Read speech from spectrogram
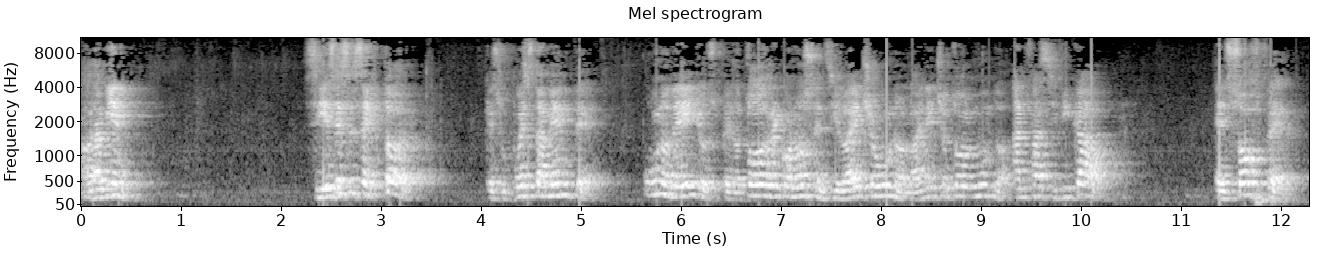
Ahora bien, si es ese sector que supuestamente uno de ellos, pero todos reconocen, si lo ha hecho uno, lo han hecho todo el mundo, han falsificado el software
